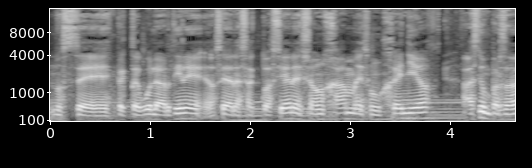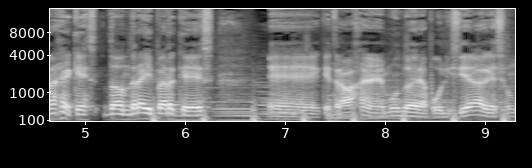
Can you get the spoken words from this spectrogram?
no sé, espectacular. Tiene, o sea, las actuaciones, John Hamm es un genio. Hace un personaje que es Don Draper, que es eh, que trabaja en el mundo de la publicidad, que es un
